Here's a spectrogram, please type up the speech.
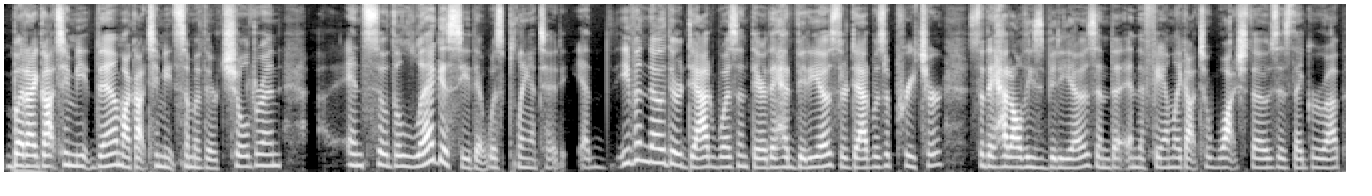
But I got to meet them, I got to meet some of their children. And so the legacy that was planted, even though their dad wasn't there, they had videos. Their dad was a preacher, so they had all these videos, and the and the family got to watch those as they grew up.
